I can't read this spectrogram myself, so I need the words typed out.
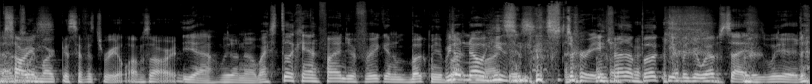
i'm sorry was- marcus if it's real i'm sorry Yeah, we don't know. But I still can't find your freaking book me. we don't button, know. He's Marcus. a mystery. I'm trying to book you, but your website is weird.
